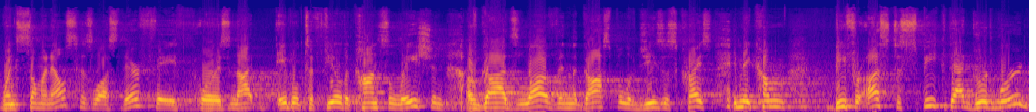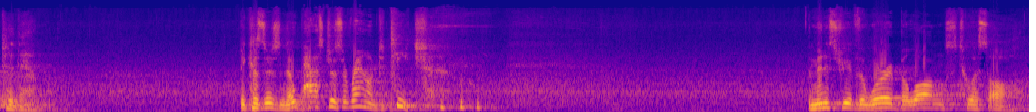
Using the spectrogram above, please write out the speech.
when someone else has lost their faith or is not able to feel the consolation of God's love in the gospel of Jesus Christ, it may come be for us to speak that good word to them. Because there's no pastors around to teach. the ministry of the word belongs to us all.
